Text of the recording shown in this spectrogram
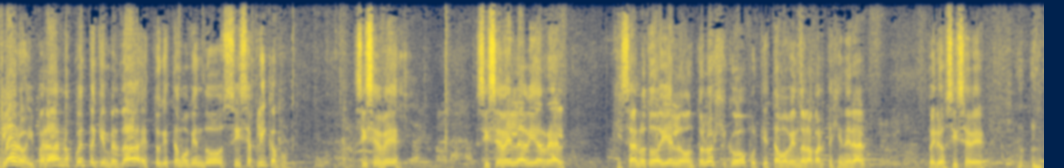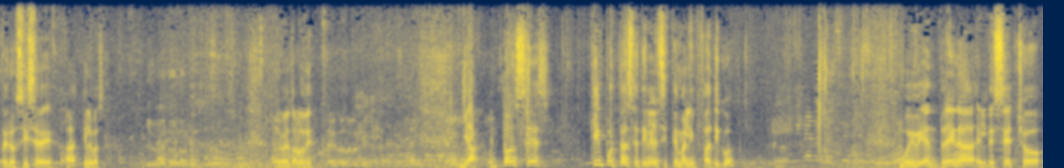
Claro, y para darnos cuenta que en verdad esto que estamos viendo sí se aplica, po. sí se ve, sí se ve en la vida real. Quizá no todavía en lo odontológico, porque estamos viendo la parte general, pero sí se ve, pero sí se ve. ¿Ah? ¿Qué le pasa? Lo todos los días. Ya, entonces, ¿qué importancia tiene el sistema linfático? Muy bien, drena el desecho,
